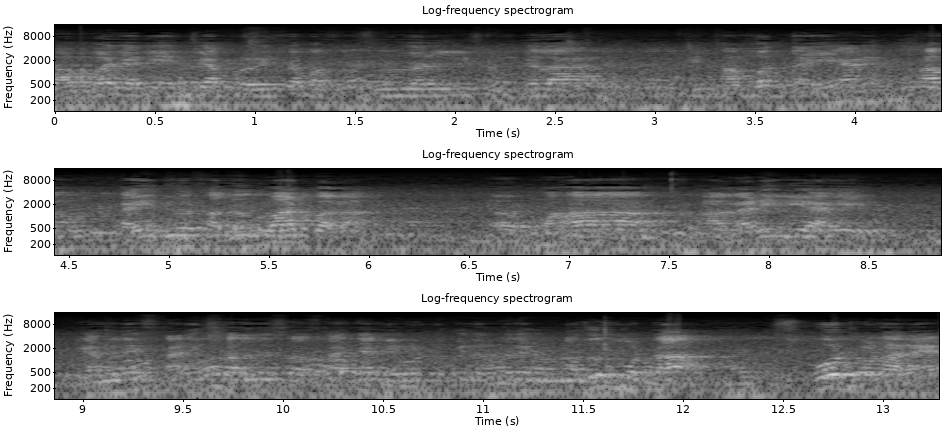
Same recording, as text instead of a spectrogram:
बाबाजानी यांच्या प्रवेशापासून सुरू झालेली शृंखला ही थांबत नाही आणि थांब काही दिवस अजून वाट बघा. अ, महाआघाडी जी आहे यामध्ये स्थानिक स्वराज्य संस्थांच्या निवडणुकीनंतर एक अजून मोठा स्फोट होणार आहे.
